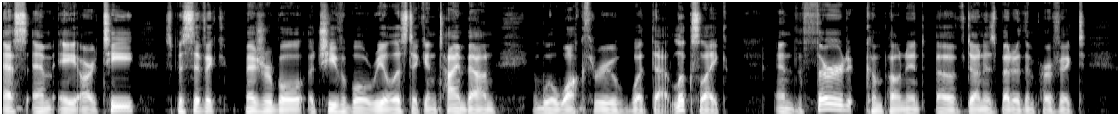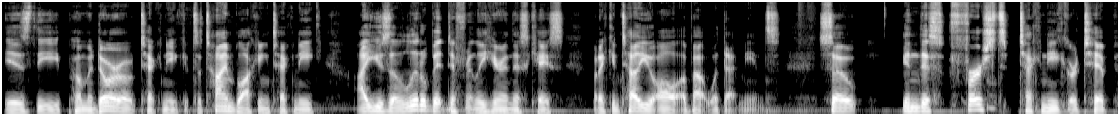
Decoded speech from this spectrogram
S M A R T, specific, measurable, achievable, realistic, and time bound. And we'll walk through what that looks like. And the third component of done is better than perfect is the Pomodoro technique. It's a time blocking technique. I use it a little bit differently here in this case, but I can tell you all about what that means. So, in this first technique or tip,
